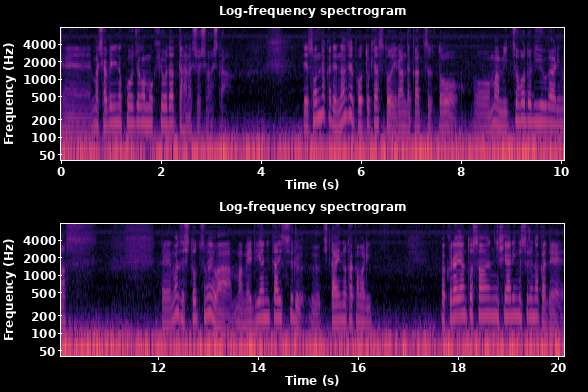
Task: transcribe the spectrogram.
えー、まあ、喋りの向上が目標だって話をしました。でその中でなぜポッドキャストを選んだかっつうとまあ3つほど理由があります。えー、まず1つ目は、まあ、メディアに対する期待の高まり、まあ、クライアントさんにヒアリングする中で、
